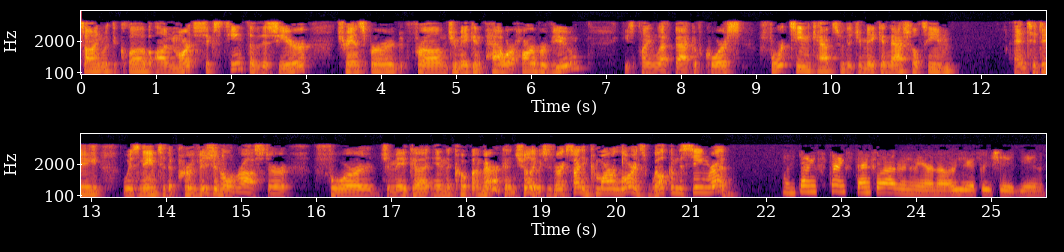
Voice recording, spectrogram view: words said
signed with the club on March 16th of this year, transferred from Jamaican Power Harborview. He's playing left back, of course. 14 caps with the Jamaican national team, and today was named to the provisional roster for Jamaica in the Copa America in Chile, which is very exciting. Kemar Lawrence, welcome to Seeing Red. And thanks, thanks, thanks for having me, and I really appreciate being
